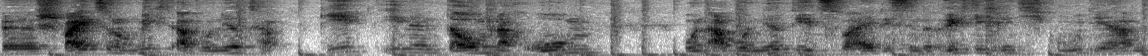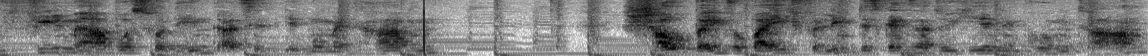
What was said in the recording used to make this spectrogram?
äh, Schweizer noch nicht abonniert habt, gebt ihnen einen Daumen nach oben und abonniert die zwei. Die sind richtig, richtig gut. Die haben viel mehr Abos verdient, als sie im Moment haben. Schaut bei ihnen vorbei. Ich verlinke das Ganze natürlich hier in den Kommentaren.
